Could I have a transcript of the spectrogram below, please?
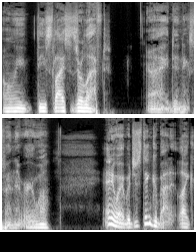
only these slices are left. I didn't explain that very well. Anyway, but just think about it. Like,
